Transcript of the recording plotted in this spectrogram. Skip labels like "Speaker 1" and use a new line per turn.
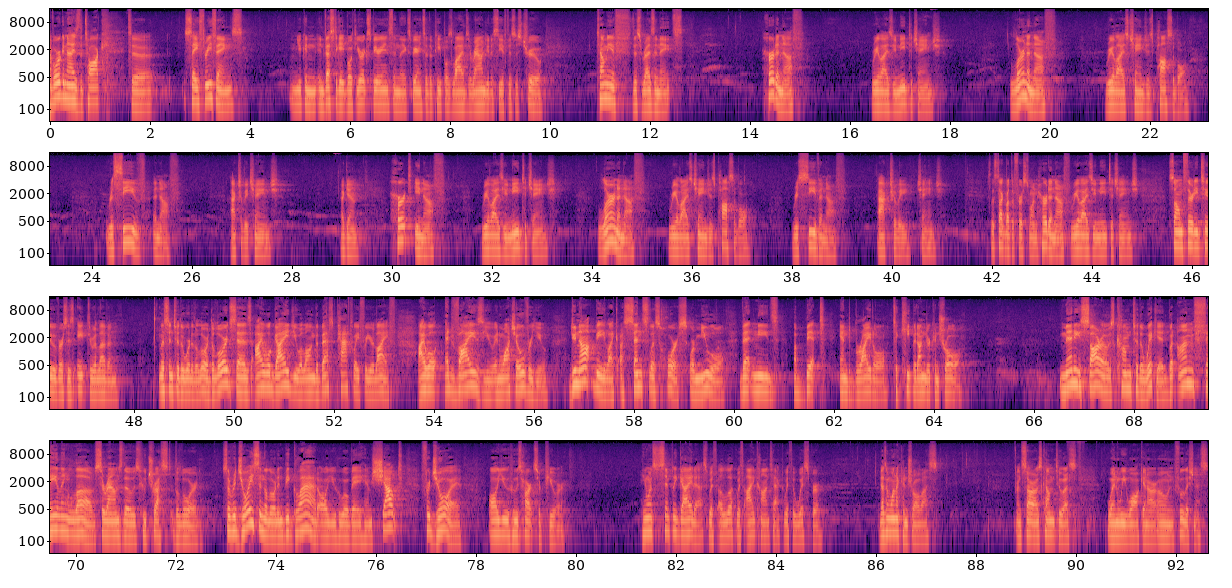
I've organized the talk to say three things. And you can investigate both your experience and the experience of the people's lives around you to see if this is true. Tell me if this resonates. Hurt enough, realize you need to change. Learn enough, realize change is possible. Receive enough, actually change. Again, hurt enough, realize you need to change. Learn enough, realize change is possible. Receive enough, actually change. So let's talk about the first one. Hurt enough, realize you need to change. Psalm 32, verses 8 through 11. Listen to the word of the Lord. The Lord says, I will guide you along the best pathway for your life. I will advise you and watch over you. Do not be like a senseless horse or mule that needs a bit and bridle to keep it under control. Many sorrows come to the wicked, but unfailing love surrounds those who trust the Lord. So rejoice in the Lord and be glad, all you who obey him. Shout for joy, all you whose hearts are pure. He wants to simply guide us with a look, with eye contact, with a whisper. Doesn't want to control us. And sorrows come to us when we walk in our own foolishness.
